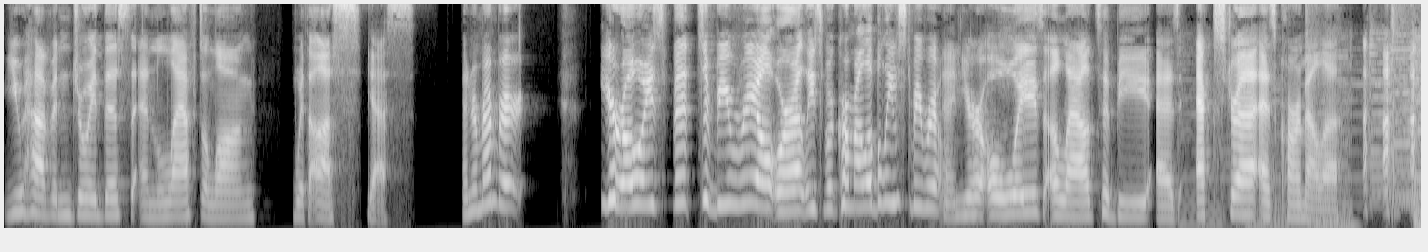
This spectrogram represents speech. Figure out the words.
you have enjoyed this and laughed along with us. Yes. And remember, you're always fit to be real, or at least what Carmela believes to be real. And you're always allowed to be as extra as Carmela.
